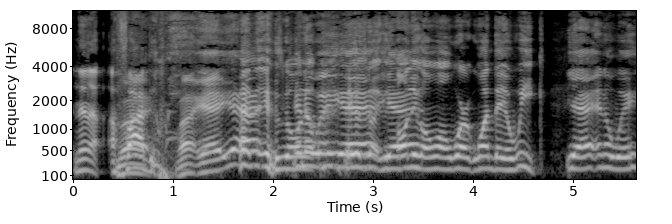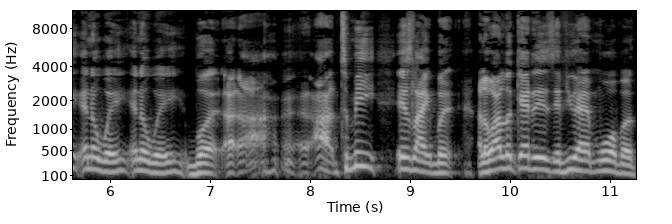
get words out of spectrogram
and then a, a five day weekend. Right. Yeah. Yeah. it was going In a to, way, yeah. was yeah. only gonna want to work one day a week. Yeah, in a way, in a way, in a way. But uh, uh, to me, it's like, but the way I look at it is, if you had more of a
